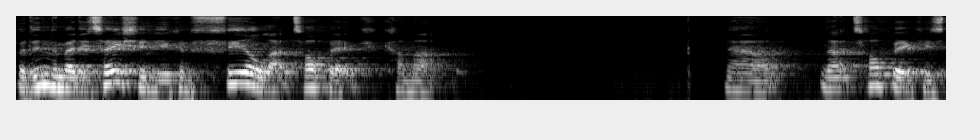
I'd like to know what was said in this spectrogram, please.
But in the meditation, you can feel that topic come up. Now, that topic is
